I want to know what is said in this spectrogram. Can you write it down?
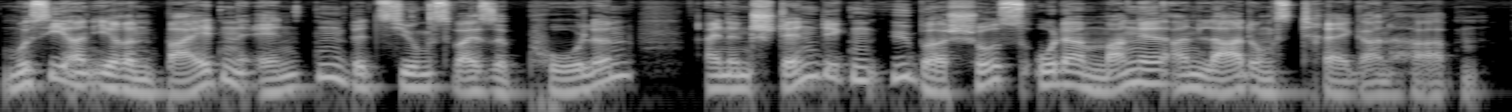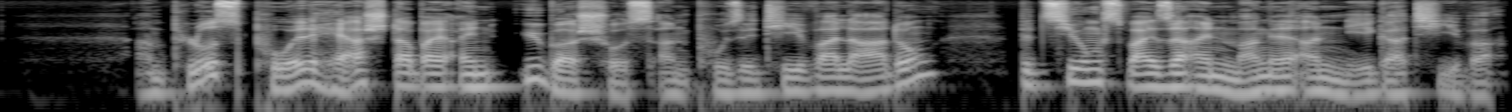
muss sie an ihren beiden Enden bzw. Polen einen ständigen Überschuss oder Mangel an Ladungsträgern haben. Am Pluspol herrscht dabei ein Überschuss an positiver Ladung bzw. ein Mangel an negativer.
